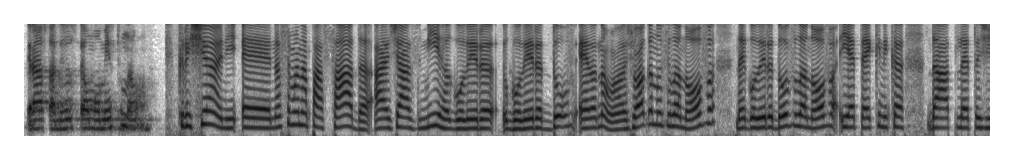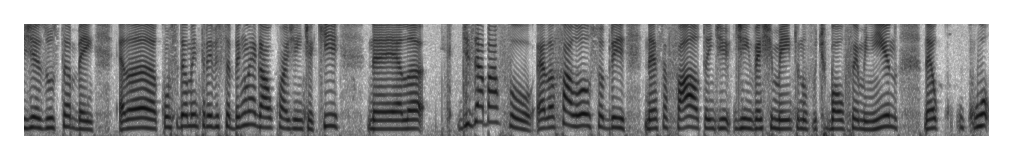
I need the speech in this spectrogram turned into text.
graças a Deus até o momento não. Cristiane, é, na semana passada, a Jasmira, goleira, goleira do. Ela não, ela joga no Vila Nova, né? Goleira do Vila Nova e é técnica da Atletas de Jesus também. Ela concedeu uma entrevista bem legal com a gente aqui, né? Ela desabafou. Ela falou sobre nessa falta de, de investimento no futebol feminino, né? O, o,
